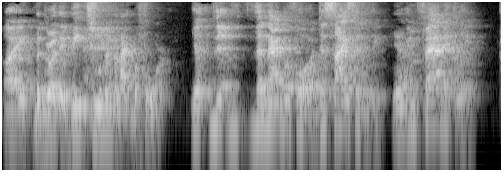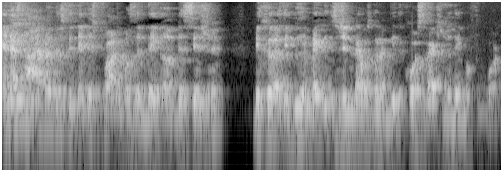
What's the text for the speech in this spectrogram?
like The girl that beat Truman the night before. yeah, the, the night before, decisively, Yeah. emphatically. And that's how I know this that this probably was a day of decision. Because if you had made the decision that was going to be the course of action the day before,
